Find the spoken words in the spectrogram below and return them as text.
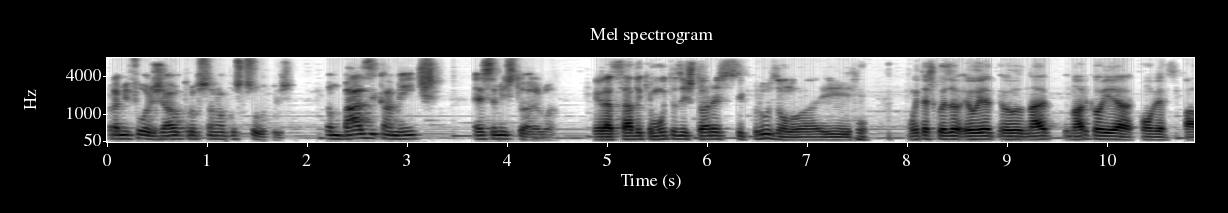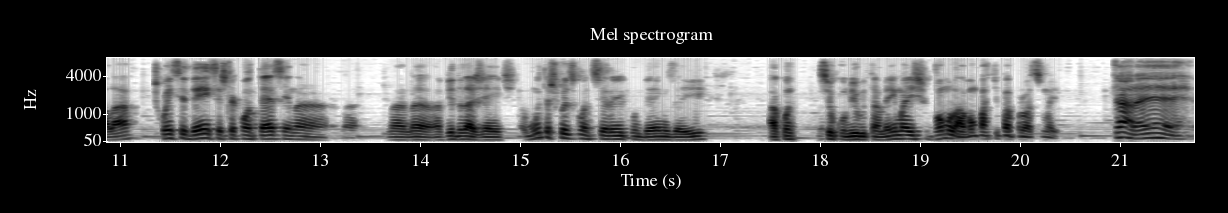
para me forjar o profissional que eu sou hoje. Então, basicamente, essa é a minha história, Luan. Engraçado que muitas histórias se cruzam, Luan, e muitas coisas, eu, ia, eu na, na, hora que eu ia conversar, falar, coincidências que acontecem na, na, na, vida da gente. Muitas coisas aconteceram aí com o Denis aí, aconteceu comigo também, mas vamos lá, vamos partir para a próxima aí. Cara, é,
